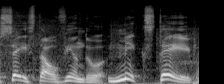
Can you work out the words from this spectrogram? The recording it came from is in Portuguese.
Você está ouvindo Mixtape.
